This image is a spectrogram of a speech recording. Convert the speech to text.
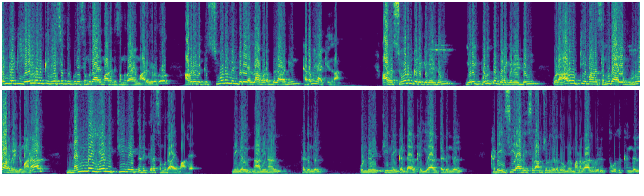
என்றைக்கு இறைவனுக்கு நேசத்திற்குரிய சமுதாயமாக இந்த சமுதாயம் மாறுகிறதோ அவர்களுக்கு சுவனம் என்பதை அல்லாஹ் ரபுல் ஆலமின் கடமையாக்குகிறான். ஆக சுவனம் கிடைக்க வேண்டும் இறை பொருத்தம் கிடைக்க வேண்டும் ஒரு ஆரோக்கியமான சமுதாயம் உருவாக வேண்டுமானால் நன்மை ஏவி தீமை தடுக்கிற சமுதாயமாக? நீங்கள் நாவினால் தடுங்கள். ஒன்று தீமை கண்டால் கையால் தடுங்கள். கடைசியாக இஸ்லாம் சொல்கிறது உங்கள் மனதால் வெறுத்து ஒதுக்குங்கள்.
